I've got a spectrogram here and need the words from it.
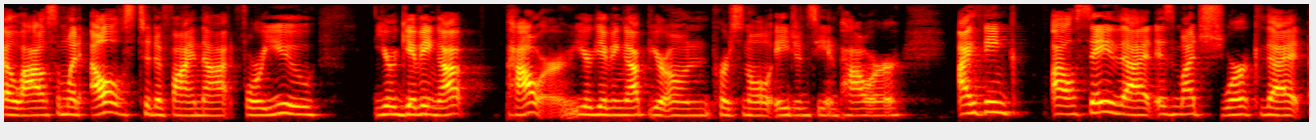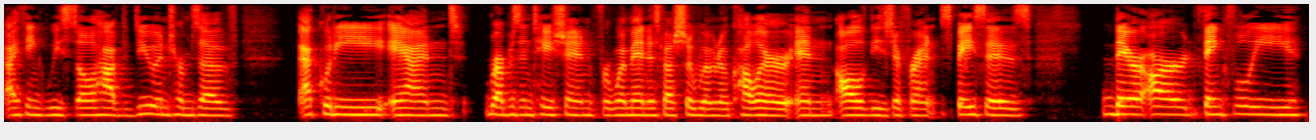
allow someone else to define that for you you're giving up power. You're giving up your own personal agency and power. I think I'll say that as much work that I think we still have to do in terms of equity and representation for women, especially women of color, in all of these different spaces, there are thankfully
